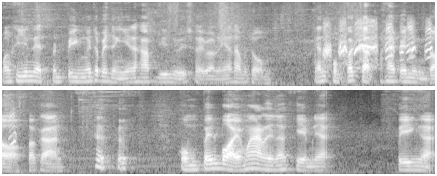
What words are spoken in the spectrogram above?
บางทีเน็ตเป็นปิงก็จะเป็นอย่างนี้นะครับ ยืนอยู่เฉยๆแบบนี้ท่านผู้ชม งั้นผมก็จัดให้เป็นหนึ่งดอกแล้วกัน ผมเป็นบ่อยมากเลยนะเกมเนี้ย ปิงอะ่ะ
